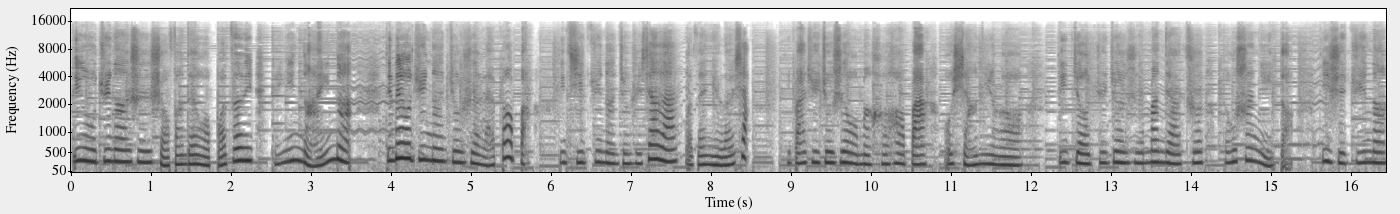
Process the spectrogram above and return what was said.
第五句呢是手放在我脖子里，给你暖一暖。第六句呢就是来抱抱。第七句呢，就是下来，我在你楼下。第八句就是我们和好吧，我想你了。第九句就是慢点吃，都是你的。第十句呢，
